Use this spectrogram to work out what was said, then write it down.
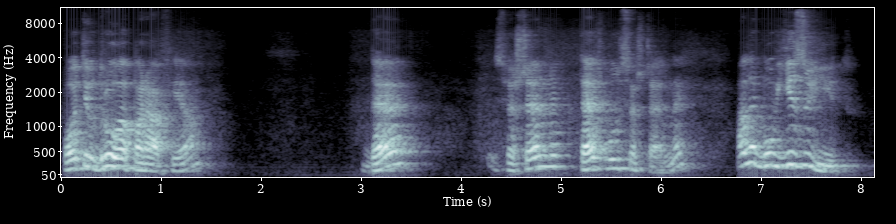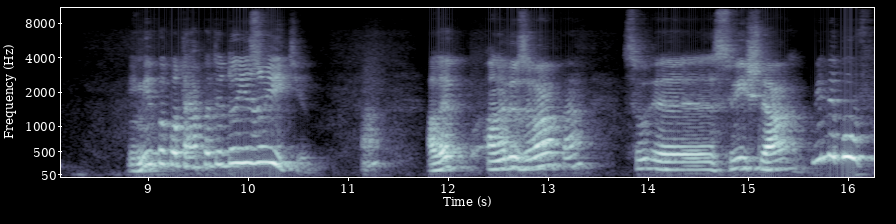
Потім друга парафія, де священник теж був священник, але був єзуїт. І міг би потрапити до єзуїтів. Але аналізував е, свій шлях, він не був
